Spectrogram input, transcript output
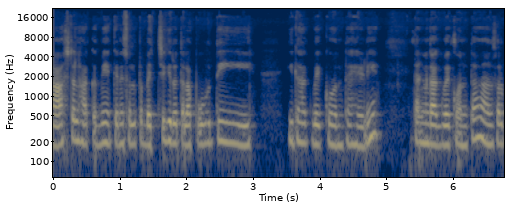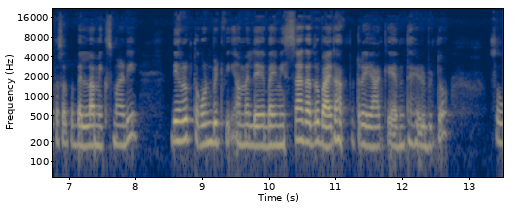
ಲಾಸ್ಟಲ್ಲಿ ಹಾಕಿದ್ವಿ, ಯಾಕೆಂದರೆ ಸ್ವಲ್ಪ ಬೆಚ್ಚಗಿರುತ್ತಲ್ಲ, ಪೂರ್ತಿ ಇದಾಗಬೇಕು ಅಂತ ಹೇಳಿ, ತಣ್ಣಗಾಗಬೇಕು ಅಂತ ಸ್ವಲ್ಪ ಸ್ವಲ್ಪ ಬೆಲ್ಲ ಮಿಕ್ಸ್ ಮಾಡಿ ದೇವ್ರಿಗೆ ತೊಗೊಂಡ್ಬಿಟ್ವಿ. ಆಮೇಲೆ ಬೈ ಮಿಸ್ ಆಗಾದರೂ ಬಾಯಿಗೆ ಹಾಕ್ಬಿಟ್ರೆ ಯಾಕೆ ಅಂತ ಹೇಳಿಬಿಟ್ಟು. ಸೊ,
